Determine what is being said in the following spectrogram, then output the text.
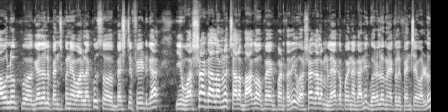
ఆవులు గేదెలు పెంచుకునే వాళ్ళకు సో బెస్ట్ ఫీడ్గా ఈ వర్షాకాలంలో చాలా బాగా ఉపయోగపడుతుంది. వర్షాకాలం లేకపోయినా కానీ గొర్రెలు మేకలు పెంచేవాళ్ళు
